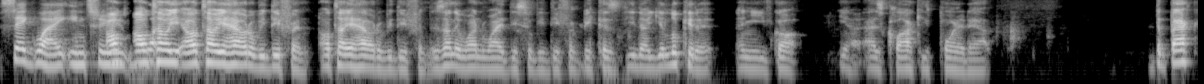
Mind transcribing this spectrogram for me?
segue into. I'll, I'll what- tell you. I'll tell you how it'll be different. I'll tell you how it'll be different. There's only one way this will be different because you know you look at it and you've got you know as Clarkie's pointed out, the back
